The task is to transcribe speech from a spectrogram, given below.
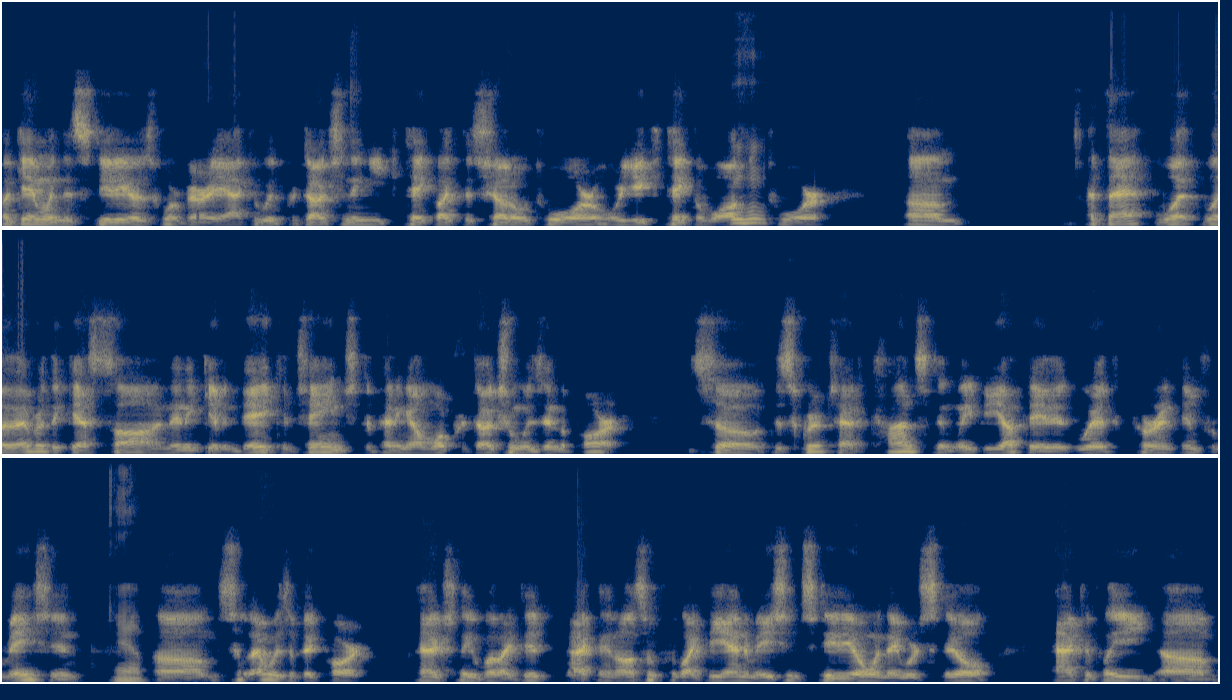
again, when the studios were very active with production and you could take like the shuttle tour or you could take the walking tour, um, at that, what, whatever the guest saw on any given day could change depending on what production was in the park. So the scripts had to constantly be updated with current information. Yeah. Um, so that was a big part actually what I did back then also for like the animation studio when they were still actively, um,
